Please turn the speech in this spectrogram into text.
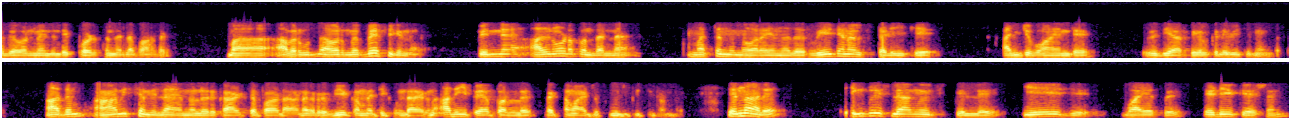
ഗവൺമെന്റിന്റെ ഇപ്പോഴത്തെ നിലപാട്. അവർ അവർ നിർദ്ദേശിക്കുന്നത്. പിന്നെ അതിനോടൊപ്പം തന്നെ മറ്റൊന്നെന്ന് പറയുന്നത് റീജിയണൽ സ്റ്റഡിക്ക് അഞ്ച് പോയിന്റ് വിദ്യാർത്ഥികൾക്ക് ലഭിക്കുന്നുണ്ട്. അതും ആവശ്യമില്ല എന്നുള്ളൊരു കാഴ്ചപ്പാടാണ് റിവ്യൂ കമ്മിറ്റിക്ക് ഉണ്ടായിരുന്നത് അത് ഈ പേപ്പറിൽ വ്യക്തമായിട്ട് സൂചിപ്പിച്ചിട്ടുണ്ട്. എന്നാൽ ഇംഗ്ലീഷ് ലാംഗ്വേജ് സ്കില്ല് ഏജ് വയസ്സ് എഡ്യൂക്കേഷൻ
